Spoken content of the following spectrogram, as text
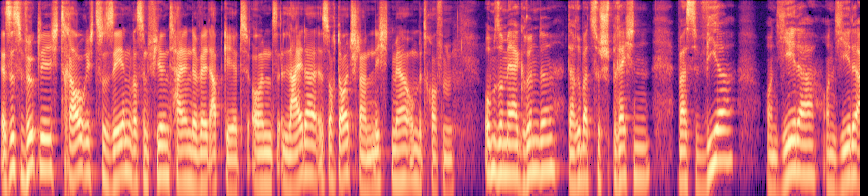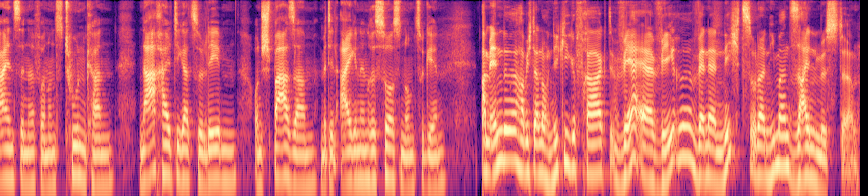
Es ist wirklich traurig zu sehen, was in vielen Teilen der Welt abgeht und leider ist auch Deutschland nicht mehr unbetroffen. Umso mehr Gründe, darüber zu sprechen, was wir und jeder und jede einzelne von uns tun kann, nachhaltiger zu leben und sparsam mit den eigenen Ressourcen umzugehen. Am Ende habe ich dann noch Niki gefragt, wer er wäre, wenn er nichts oder niemand sein müsste.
